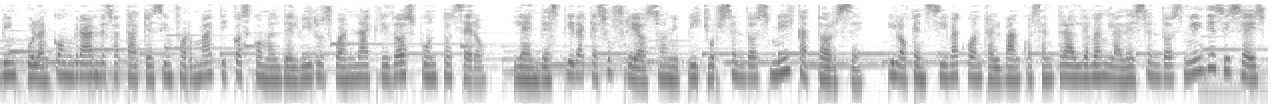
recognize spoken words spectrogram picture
vinculan con grandes ataques informáticos como el del virus WannaCry 2.0, la embestida que sufrió Sony Pictures en 2014, y la ofensiva contra el Banco Central de Bangladesh en 2016.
